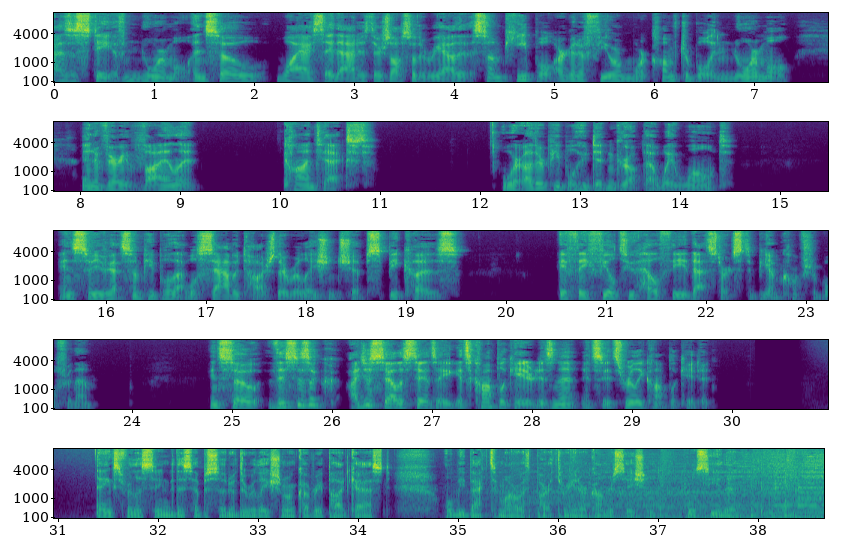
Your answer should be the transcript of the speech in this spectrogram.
as a state of normal. And so why I say that is there's also the reality that some people are going to feel more comfortable and normal in a very violent context where other people who didn't grow up that way won't. And so you've got some people that will sabotage their relationships because if they feel too healthy, that starts to be uncomfortable for them. And so this is a, I just say all this to say it's, it's complicated, isn't it? It's, it's really complicated. Thanks for listening to this episode of the Relational Recovery Podcast. We'll be back tomorrow with part three in our conversation. We'll see you then.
